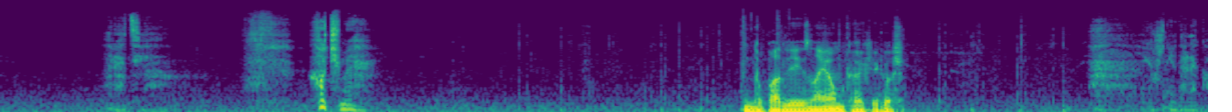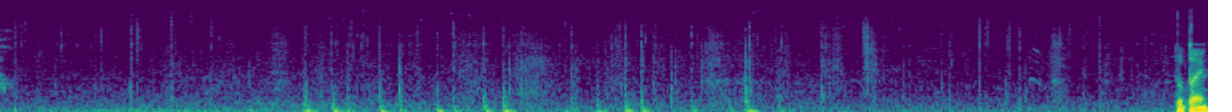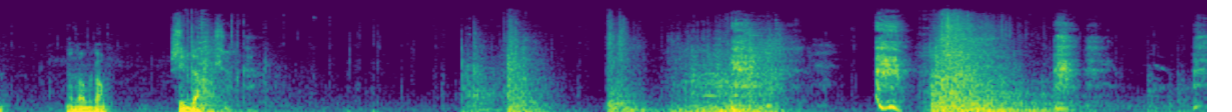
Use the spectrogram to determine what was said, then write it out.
Racja. Chodźmy. Dopadli jej znajomka jakiegoś. Już niedaleko. Tutaj? No dobra. Środka.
